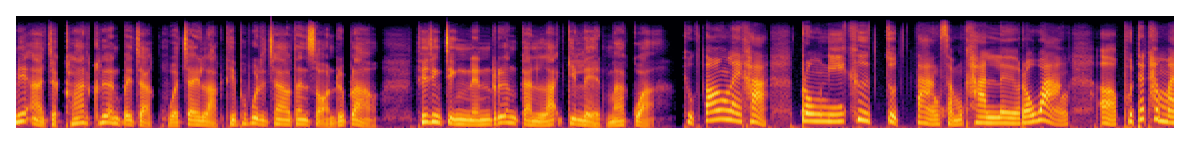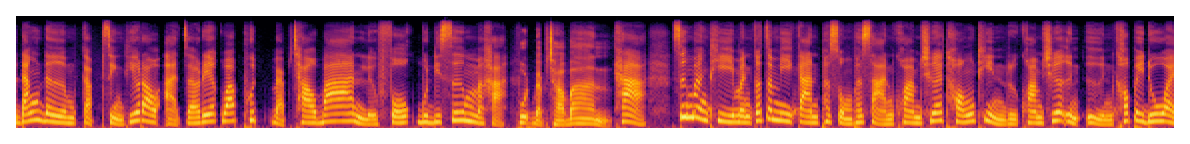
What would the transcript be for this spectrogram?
นี่อาจจะคลาดเคลื่อนไปจากหัวใจหลักที่พระพุทธเจ้าท่านสอนหรือเปล่า ที่จริง ๆ เน้นเรื่องการละกิเลสมากกว่า ถูกต้องเลยค่ะ ตรงนี้คือจุดต่างสำคัญเลยระหว่างเอ่อพุทธธรรมดั้งเดิมกับสิ่งที่เราอาจจะเรียกว่าพุทธแบบชาวบ้านหรือโฟกบูดิซึมอะค่ะพูดแบบชาวบ้านค่ะ ซึ่งบางทีมันก็จะมีการผสมผสานความเชื่อท้องถิ่น หรือความเชื่ออื่นๆ เข้าไปด้วย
